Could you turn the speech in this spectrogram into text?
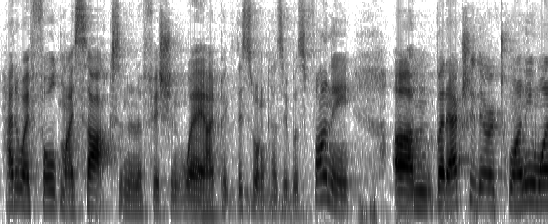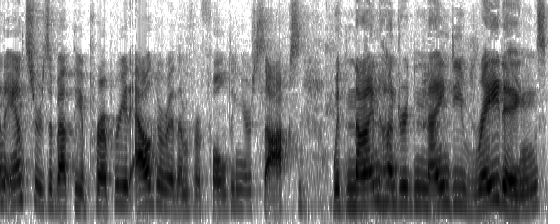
how do I fold my socks in an efficient way? I picked this one because it was funny. Um, but actually, there are 21 answers about the appropriate algorithm for folding your socks with 990 ratings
